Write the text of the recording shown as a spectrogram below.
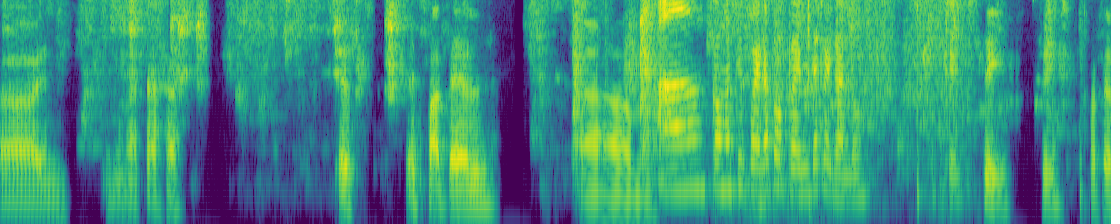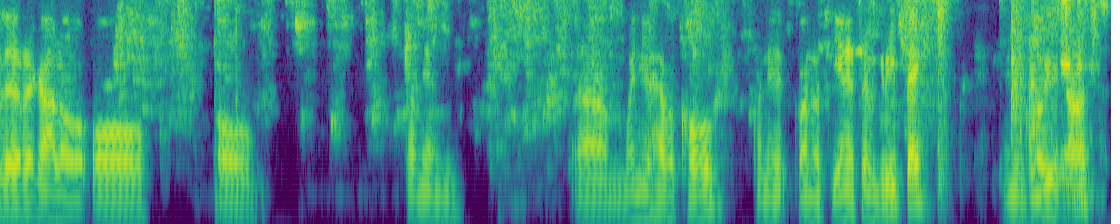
ah, en, en una caja. Es, es papel. um, Ah, como si fuera papel de regalo. Sí, sí, papel de regalo o, o también um, when you have a cold, cuando, cuando tienes el gripe and you blow your nose,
